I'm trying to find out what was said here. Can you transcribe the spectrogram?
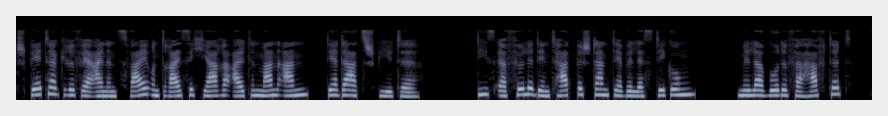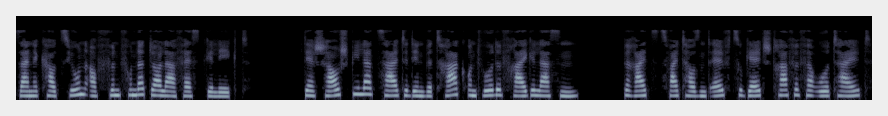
Später griff er einen 32 Jahre alten Mann an, der Darts spielte. Dies erfülle den Tatbestand der Belästigung. Miller wurde verhaftet, seine Kaution auf 500 Dollar festgelegt. Der Schauspieler zahlte den Betrag und wurde freigelassen bereits 2011 zu Geldstrafe verurteilt.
